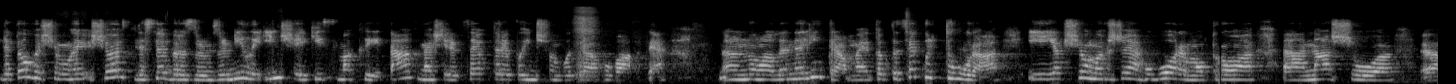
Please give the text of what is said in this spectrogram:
Для того, щоб ми щось для себе розуміли, інші якісь смаки, так наші рецептори по-іншому будуть реагувати. Е, Ну але не літрами, тобто це культура. І якщо ми вже говоримо про е, нашу е,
